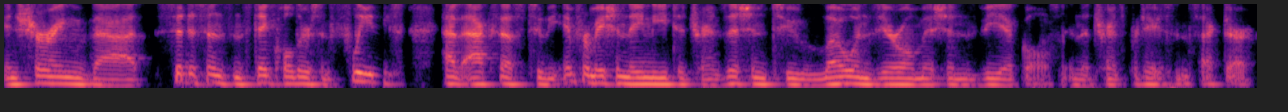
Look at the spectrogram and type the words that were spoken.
ensuring that citizens and stakeholders and fleets have access to the information they need to transition to low and zero emission vehicles in the transportation sector.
